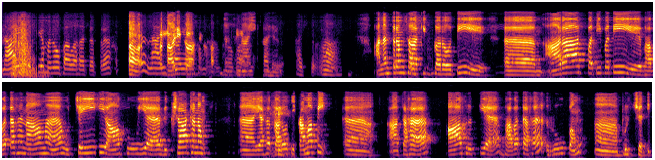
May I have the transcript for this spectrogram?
नायकस्य मनोभावः तत्र। अस्तु अनन्तरं सा किं करोति आरात् पतिपति भवतः नाम उच्चैः आहूय भिक्षाटनं यः करोति कमपि सः आहृत्य भवतः रूपं पृच्छति।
